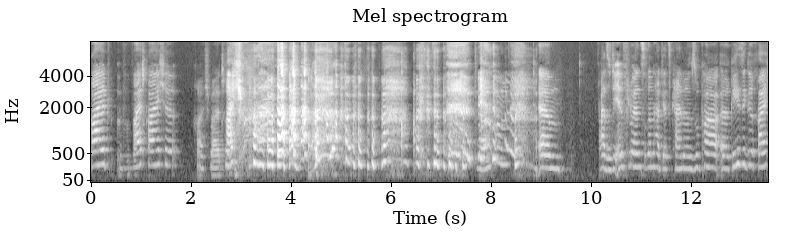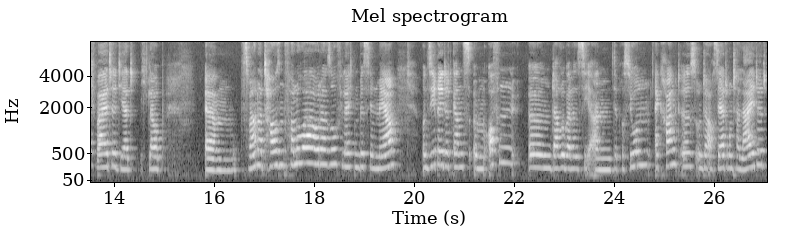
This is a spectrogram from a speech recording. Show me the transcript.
Reit, weitreiche Reichweite. Reichweite. ja. ähm, also die Influencerin hat jetzt keine super äh, riesige Reichweite. Die hat, ich glaube, ähm, 200.000 Follower oder so, vielleicht ein bisschen mehr. Und sie redet ganz ähm, offen ähm, darüber, dass sie an Depressionen erkrankt ist und da auch sehr drunter leidet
